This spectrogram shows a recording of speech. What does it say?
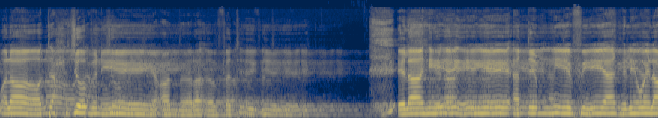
ولا تحجبني عن رأفتك. إلهي أقمني في أهل ولايتك.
